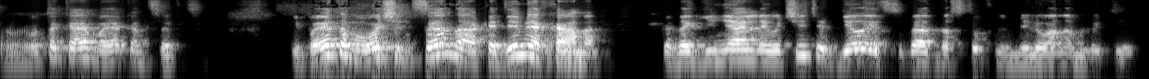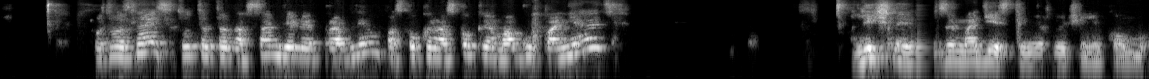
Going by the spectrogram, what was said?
Вот такая моя концепция. И поэтому очень ценна Академия Хана, когда гениальный учитель делает себя доступным миллионам людей. Вот вы знаете, тут это на самом деле проблема, поскольку, насколько я могу понять, личное взаимодействие между учеником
